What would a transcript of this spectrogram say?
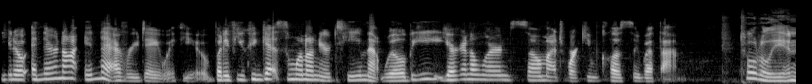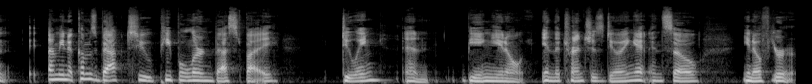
you know, and they're not in the everyday with you. But if you can get someone on your team that will be, you're going to learn so much working closely with them. Totally, and I mean, it comes back to people learn best by doing and being, you know, in the trenches doing it. And so, you know, if you're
